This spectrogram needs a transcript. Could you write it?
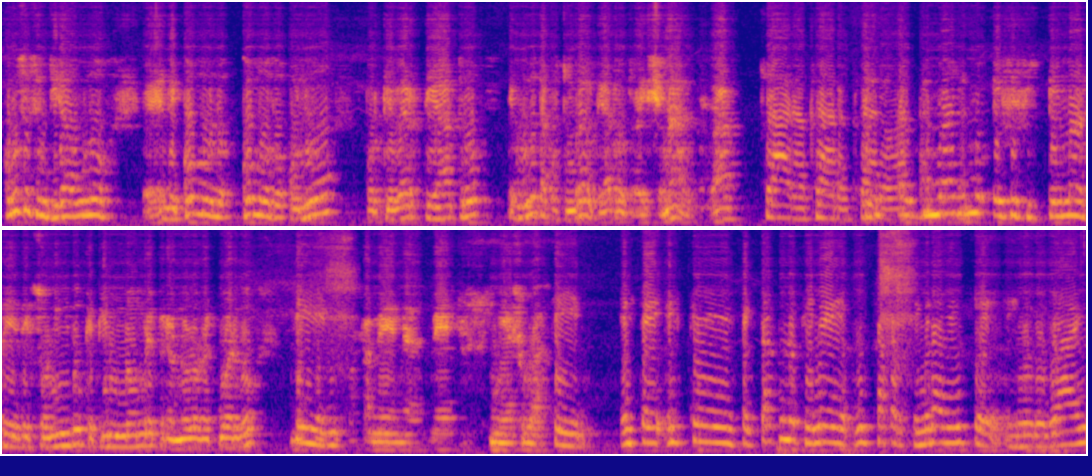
¿Cómo se sentirá uno eh, de cómodo, cómodo o no? Porque ver teatro, eh, uno está acostumbrado al teatro tradicional, ¿verdad? Claro, claro, claro. Algo ese sistema de, de sonido que tiene un nombre pero no lo recuerdo, Sí. me, me, me, me ayuda. Sí, este, este espectáculo tiene, usa por primera vez en Uruguay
